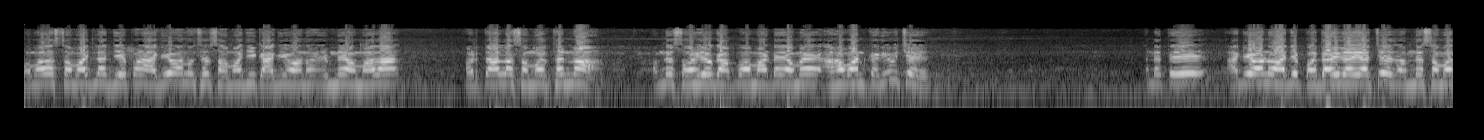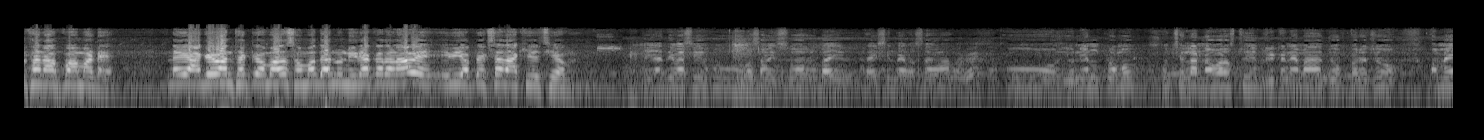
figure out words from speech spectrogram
અમારા સમાજના જે પણ આગેવાનો છે, સામાજિક આગેવાનો, એમને અમારા હડતાલના સમર્થનમાં અમને સહયોગ આપવા માટે અમે આહવાન કર્યું છે. અને તે આગેવાનો આજે પધારી રહ્યા છે અમને સમર્થન આપવા માટે. અને એ આગેવાન થકી અમારા સમાધાનનું નિરાકરણ આવે એવી અપેક્ષા રાખીએ છીએ અમે. આદિવાસી હું વસાવ ઈશ્વરભાઈ રાયસિંહભાઈ વસાવા. હું યુનિયન પ્રમુખ. હું છેલ્લા નવ વર્ષથી બ્રિટનિયામાં જોબ કરું છું. અમે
